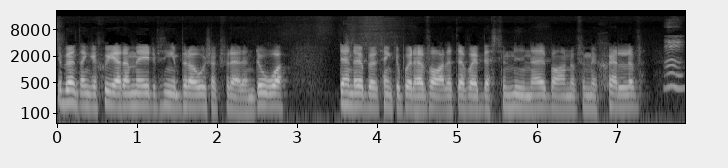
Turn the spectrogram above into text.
Jag behöver inte engagera mig, det finns ingen bra orsak för det här ändå. Det enda jag behöver tänka på i det här valet är vad är bäst för mina barn och för mig själv. Mm.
